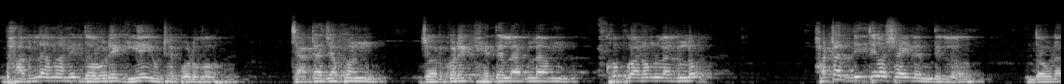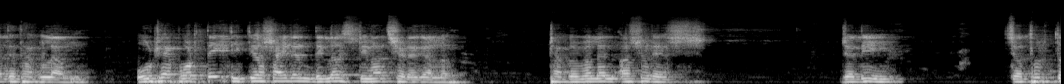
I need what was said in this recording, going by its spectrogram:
ভাবলাম আমি দৌড়ে গিয়েই উঠে পড়ব। চাটা যখন জোর করে খেতে লাগলাম, খুব গরম লাগল, হঠাৎ দ্বিতীয় সাইরেন দিল। দৌড়াতে থাকলাম। উঠে পড়তেই তৃতীয় সাইরেন দিল স্টিমার ছেড়ে গেল। ঠাকুর বললেন, অসুরেশ, যদি চতুর্থ,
